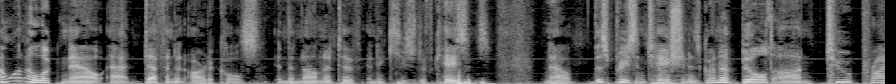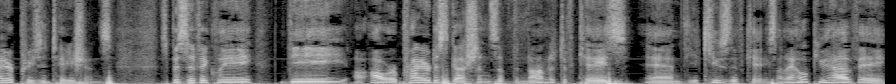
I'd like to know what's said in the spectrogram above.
I want to look now at definite articles in the nominative and accusative cases. Now, this presentation is going to build on two prior presentations, specifically the uh, our prior discussions of the nominative case and the accusative case. And I hope you have a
